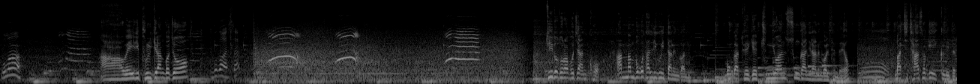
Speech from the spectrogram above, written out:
뭐가? 아, 왜 이리 불길한 거죠? 누가 왔어요? 뒤도 돌아보지 않고 앞만 보고 달리고 있다는 건 뭔가 되게 중요한 순간이라는 걸 텐데요. 음. 마치 자석에 이끌리듯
